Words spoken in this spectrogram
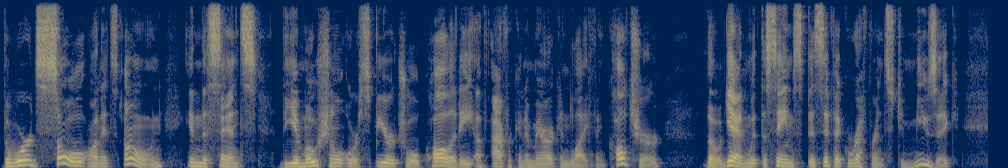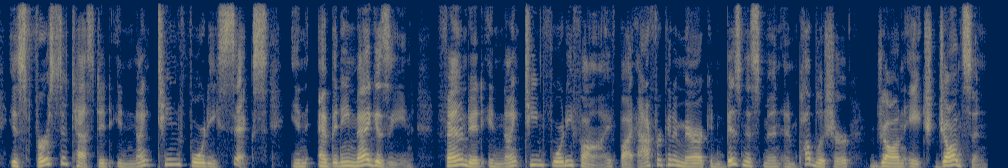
The word soul on its own, in the sense the emotional or spiritual quality of African American life and culture, though again with the same specific reference to music, is first attested in 1946 in Ebony magazine, founded in 1945 by African-American businessman and publisher John H. Johnson,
